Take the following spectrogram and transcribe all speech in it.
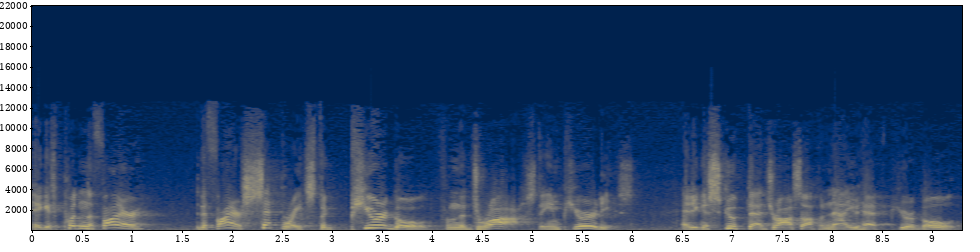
it gets put in the fire. The fire separates the pure gold from the dross, the impurities. And you can scoop that dross off, and now you have pure gold.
